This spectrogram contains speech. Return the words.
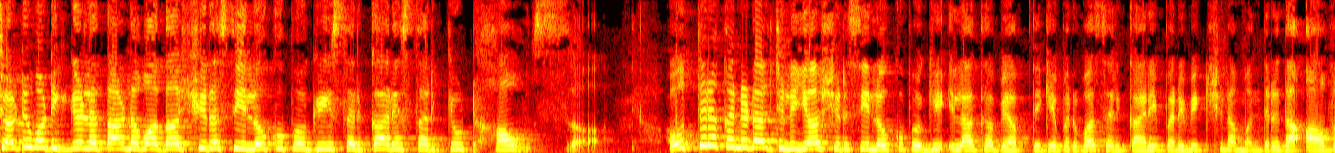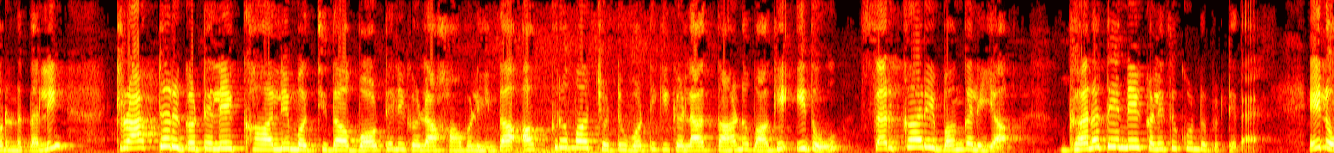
ಚಟುವಟಿಕೆಗಳ ತಾಣವಾದ ಶಿರಸಿ ಲೋಕೋಪಯೋಗಿ ಸರ್ಕಾರಿ ಸರ್ಕ್ಯೂಟ್ ಹೌಸ್. ಉತ್ತರ ಕನ್ನಡ ಜಿಲ್ಲೆಯ ಶಿರಸಿ ಲೋಕೋಪಯೋಗಿ ಇಲಾಖಾ ವ್ಯಾಪ್ತಿಗೆ ಬರುವ ಸರ್ಕಾರಿ ಪರಿವೀಕ್ಷಣಾ ಮಂದಿರದ ಆವರಣದಲ್ಲಿ ಟ್ರ್ಯಾಕ್ಟರ್ ಗಟ್ಟಲೆ ಖಾಲಿ ಮಧ್ಯದ ಬಾಟಲಿಗಳ ಹಾವಳಿಯಿಂದ ಅಕ್ರಮ ಚಟುವಟಿಕೆಗಳ ತಾಣವಾಗಿ ಇದು ಸರ್ಕಾರಿ ಬಂಗಲೆಯ ಘನತೆಯನ್ನೇ ಕಳೆದುಕೊಂಡು ಬಿಟ್ಟಿದೆ. ಇನ್ನು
